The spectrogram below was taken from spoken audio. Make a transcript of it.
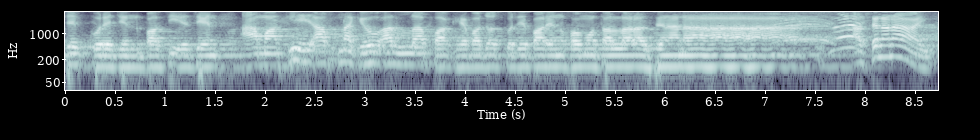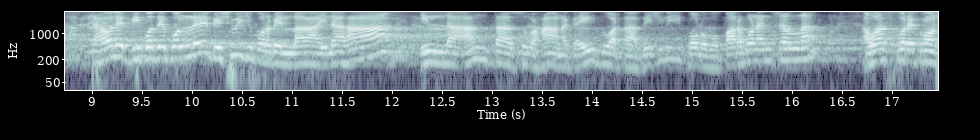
সেভ করেছেন, বাঁচিয়েছেন, আমাকে আপনাকেও আল্লাহ পাক হেফাজত করতে পারেন, ক্ষমতা আল্লাহর আছে না আছে না নাই? তাহলে বিপদে পড়লে বেশি বেশি পড়বেন। লা ইল্লা আন্তা সুবহানাকা। এই দোয়াটা বেশি বেশি পড়ব। পারব না ইনশাল্লাহ আওয়াজ করে কোন,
